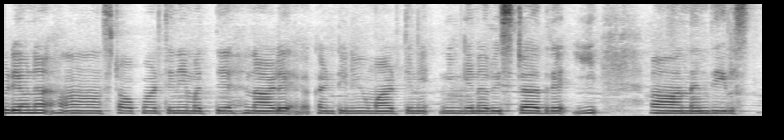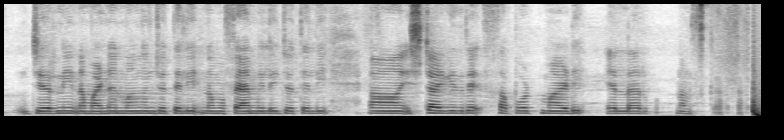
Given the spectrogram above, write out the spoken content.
ವಿಡಿಯೋನ ಸ್ಟಾಪ್ ಮಾಡ್ತೀನಿ. ಮತ್ತು ನಾಳೆ ಕಂಟಿನ್ಯೂ ಮಾಡ್ತೀನಿ. ನಿಮ್ಗೇನಾದ್ರು ಇಷ್ಟ ಆದರೆ ಈ ನಂದಿ ಹಿಲ್ಸ್ ಜರ್ನಿ ನಮ್ಮ ಅಣ್ಣನ ಮಗನ ಜೊತೆಲಿ ನಮ್ಮ ಫ್ಯಾಮಿಲಿ ಜೊತೆಲಿ ಇಷ್ಟ ಆಗಿದ್ರೆ ಸಪೋರ್ಟ್ ಮಾಡಿ ಎಲ್ಲರಿಗೂ ನಮಸ್ಕಾರ.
